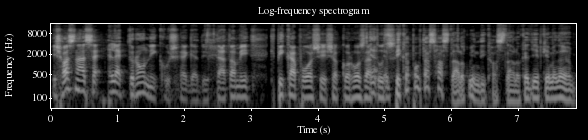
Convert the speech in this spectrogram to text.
És használsz-e elektronikus hegedűt? Tehát ami pikapos, és akkor hozzá tudsz... Pickupot azt használok, mindig használok egyébként, mert nagyon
